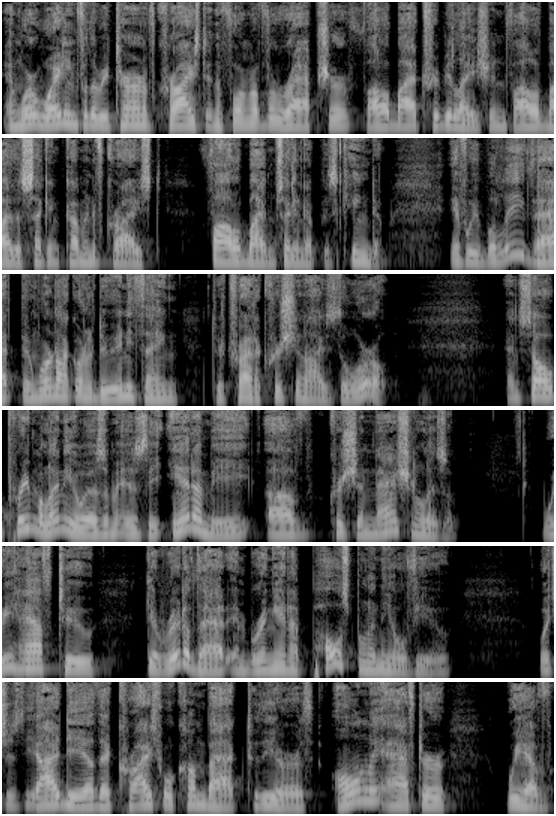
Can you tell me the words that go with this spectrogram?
And we're waiting for the return of Christ in the form of a rapture, followed by a tribulation, followed by the second coming of Christ followed by him setting up his kingdom. If we believe that, then we're not going to do anything to try to Christianize the world. And so premillennialism is the enemy of Christian nationalism. We have to get rid of that and bring in a postmillennial view, which is the idea that Christ will come back to the earth only after we have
